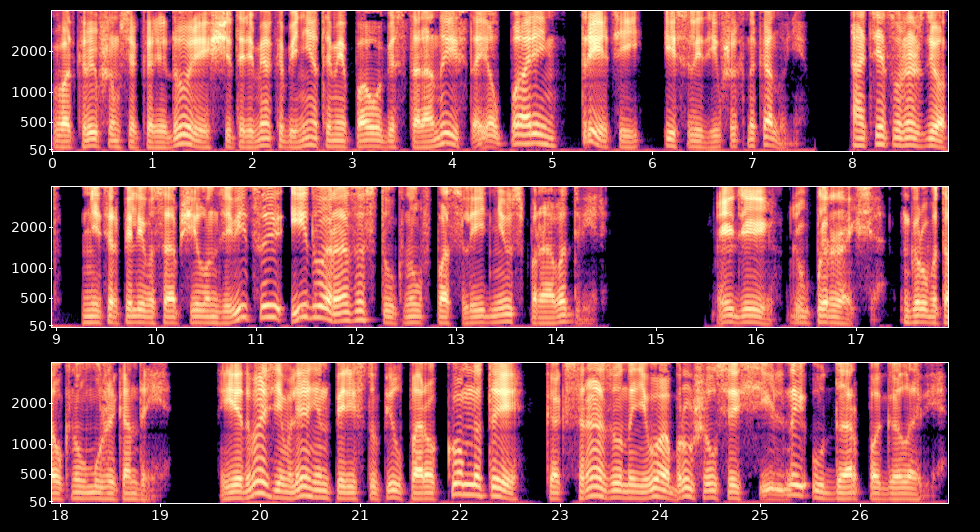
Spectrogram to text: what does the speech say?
В открывшемся коридоре с четырьмя кабинетами по обе стороны стоял парень, третий, из следивших накануне. «Отец уже ждет», Нетерпеливо сообщил он девице и два раза стукнул в последнюю справа дверь. «Иди, упирайся», — грубо толкнул мужик Андрея. Едва землянин переступил порог комнаты, как сразу на него обрушился сильный удар по голове.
